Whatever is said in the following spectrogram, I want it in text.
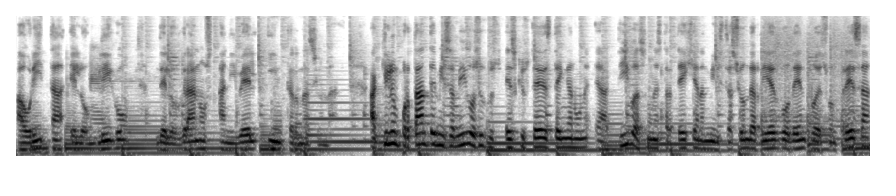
ahorita el ombligo de los granos a nivel internacional. Aquí lo importante, mis amigos, es que ustedes tengan una, activas una estrategia en administración de riesgo dentro de su empresa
